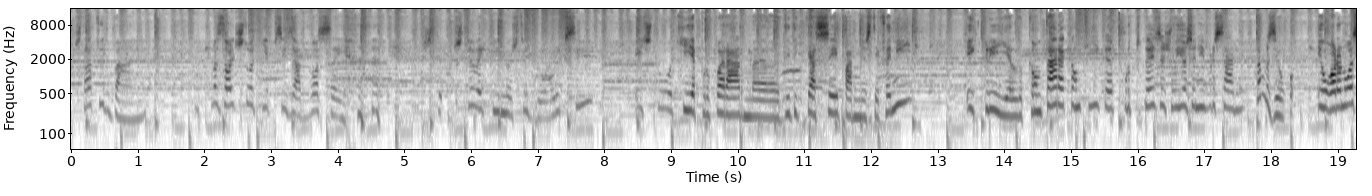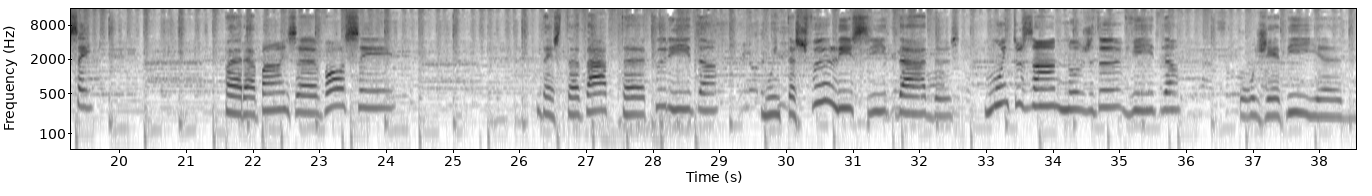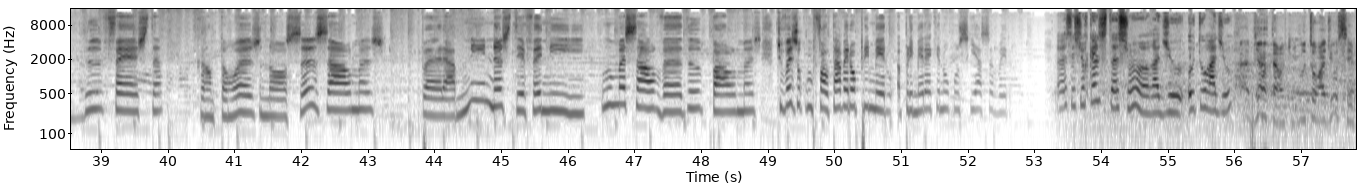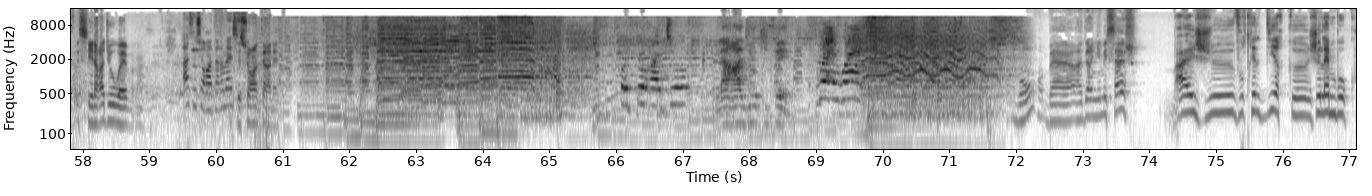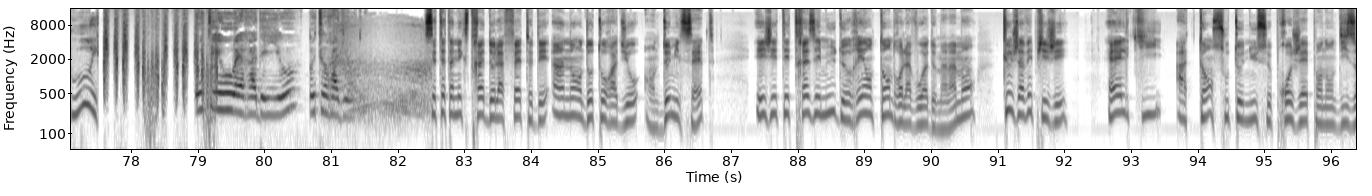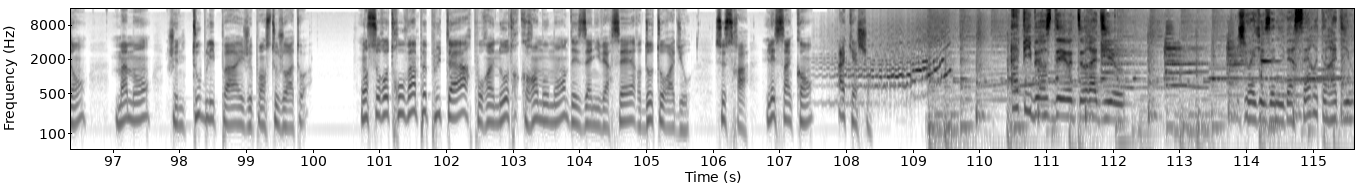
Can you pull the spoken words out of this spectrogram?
Está tudo bem. Mas olha, estou aqui a precisar de você. Estou- aqui no estúdio do Alexi. Estou aqui a preparar-me a dedicar-se para a minha Stephanie. E queria lhe cantar a cantiga portuguesa Joioso Aniversário. Então, mas eu, eu agora não a sei. Parabéns a você desta data querida. Muitas felicidades, muitos anos de vida. Hoje é dia de festa, cantam as nossas almas. Para a menina Stephanie, uma salva de palmas. Tu vês o que me faltava era o primeiro. A primeira é que eu não conseguia saber. Euh, c'est sur quelle station euh, radio Autoradio Ah, Bien, t'as. Autoradio, c'est c'est une radio web. Ah, c'est sur internet C'est sur Internet. Autoradio. La radio qui fait. Ouais, ouais. Bon, ben, un dernier message Ah, je voudrais le dire que je l'aime beaucoup. et- O-T-O-R-A-D-I-O, Autoradio. C'était un extrait de la fête des 1 an d'Autoradio en 2007 et j'étais très ému de réentendre la voix de ma maman que j'avais piégée, elle qui a tant soutenu ce projet pendant dix ans. Maman, je ne t'oublie pas et je pense toujours à toi. On se retrouve un peu plus tard pour un autre grand moment des anniversaires d'Autoradio. Ce sera les 5 ans à Cachan. Happy birthday Autoradio. Joyeux anniversaire Autoradio.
